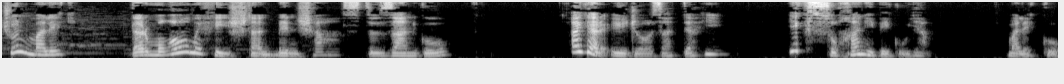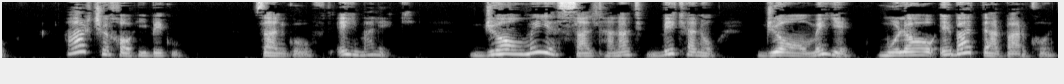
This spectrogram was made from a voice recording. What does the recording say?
چون ملک در مقام خیشتن بنشست زن گفت اگر اجازت دهی یک سخنی بگویم. ملک گفت هر چه خواهی بگو. زن گفت ای ملک جامعه سلطنت بکن و جامعه ملاعبت در بر کن.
